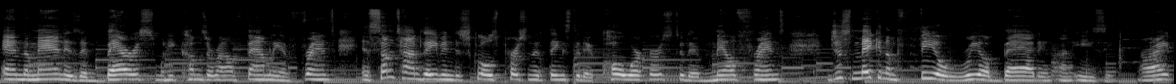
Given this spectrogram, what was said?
And the man is embarrassed when he comes around family and friends. And sometimes they even disclose personal things to their coworkers, to their male friends, just making them feel real bad and uneasy. All right.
